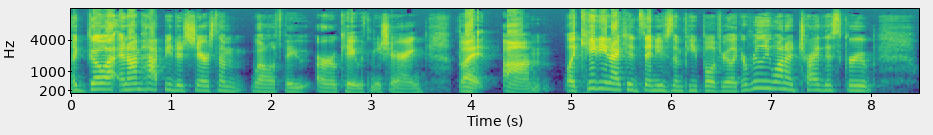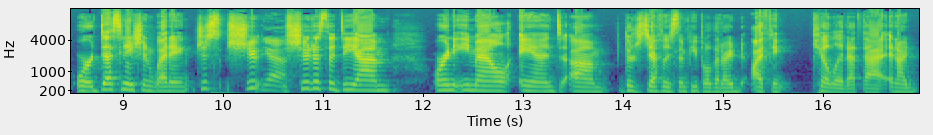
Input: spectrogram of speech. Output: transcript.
Like go out, and I'm happy to share some. Well, if they are okay with me sharing, but um, like Katie and I can send you some people if you're like, I really want to try this group or destination wedding. Just shoot, Yeah. shoot us a DM or an email and um, there's definitely some people that I I think kill it at that and I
